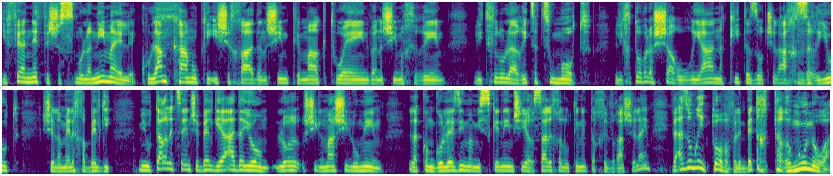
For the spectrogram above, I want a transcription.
יפי הנפש, השמאלנים האלה, כולם קמו כאיש אחד, אנשים כמרק טוויין ואנשים אחרים, והתחילו להריץ עצומות. ולכתוב על השערורייה הענקית הזאת של האכזריות של המלך הבלגי. מיותר לציין שבלגיה עד היום לא שילמה שילומים לקונגולזים המסכנים שהיא הרסה לחלוטין את החברה שלהם, ואז אומרים, טוב, אבל הם בטח תרמו נורא.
